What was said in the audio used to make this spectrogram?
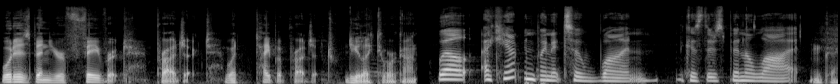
What has been your favorite project? What type of project do you like to work on? Well, I can't pinpoint it to one because there's been a lot, Okay.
